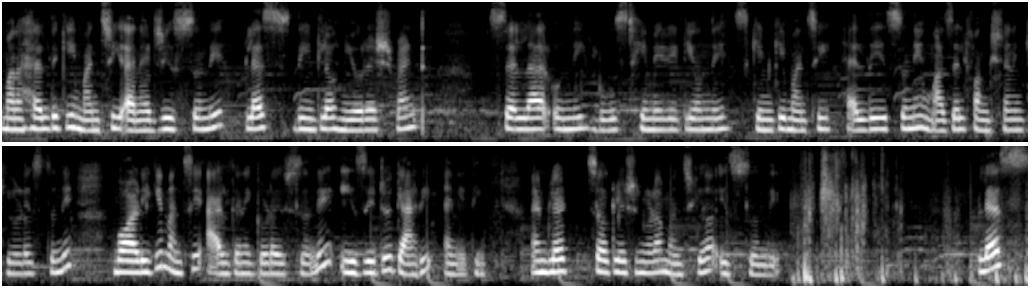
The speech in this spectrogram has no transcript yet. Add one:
మన హెల్త్కి మంచి ఎనర్జీ ఇస్తుంది. ప్లస్ దీంట్లో న్యూరిష్మెంట్ సెల్లార్ ఉంది బూస్ట్ హ్యూమిడిటీ ఉంది స్కిన్కి మంచి హెల్దీ ఇస్తుంది మజిల్ ఫంక్షన్కి కూడా ఇస్తుంది బాడీకి మంచి ఆల్కనిక్ కూడా ఇస్తుంది easy to carry anything. And blood circulation కూడా మంచిగా ఇస్తుంది. ప్లస్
